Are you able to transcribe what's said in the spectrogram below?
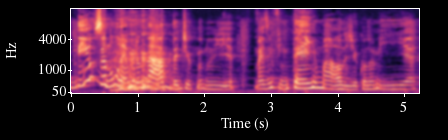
Deus, eu não lembro nada de economia. Mas enfim, tem uma aula de economia.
